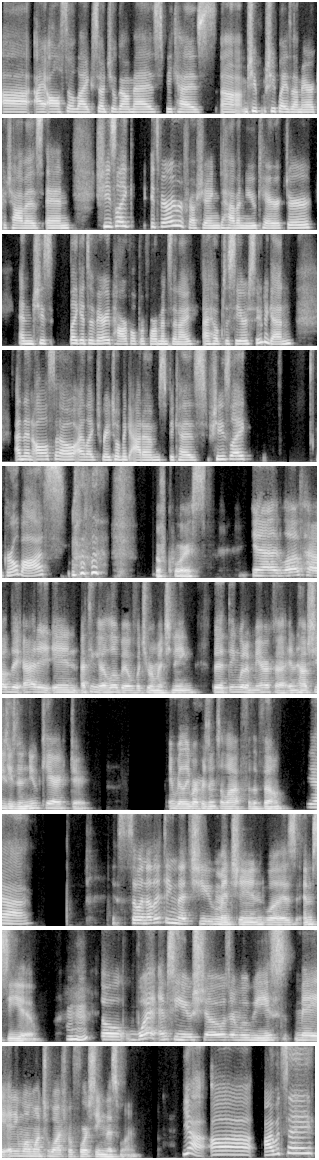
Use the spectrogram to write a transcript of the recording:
Uh, I also like Xochitl Gomez because um, she she plays America Chavez and she's like it's very refreshing to have a new character and she's like it's a very powerful performance and I I hope to see her soon again. And then also I liked Rachel McAdams because she's like girl boss. of course. Yeah, I love how they added in, I think, a little bit of what you were mentioning, the thing with America and how she's a new character and really represents a lot for the film. Yeah. Yes. So, another thing that you mentioned was MCU. Mm-hmm. So, what MCU shows or movies may anyone want to watch before seeing this one? Yeah, uh, I would say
